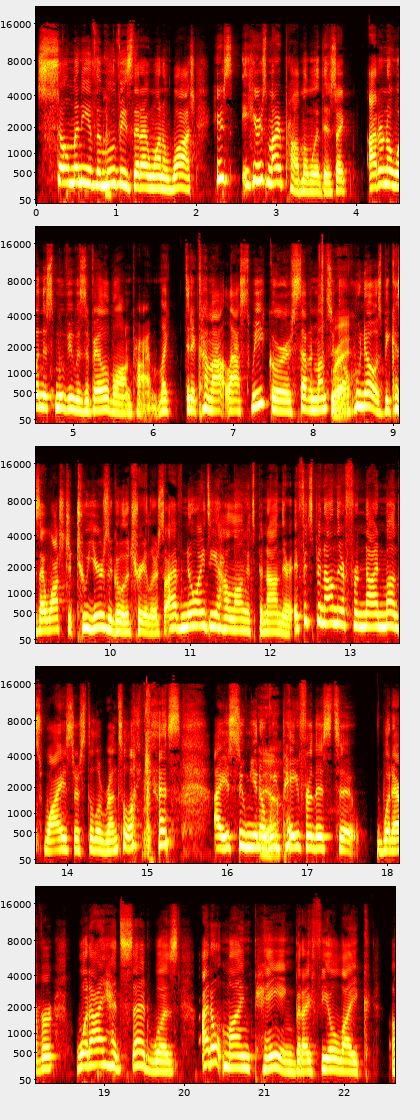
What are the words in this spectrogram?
so many of the movies that I want to watch. Here's here's my problem with this. Like I don't know when this movie was available on Prime. Like, did it come out last week or seven months ago? Right. Who knows? Because I watched it two years ago, the trailer. So I have no idea how long it's been on there. If it's been on there for nine months, why is there still a rental? I guess I assume you know we pay for this to whatever. What I had said was I don't mind paying, but I feel like. I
